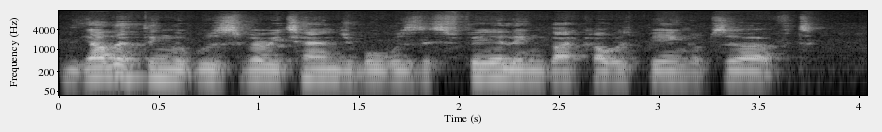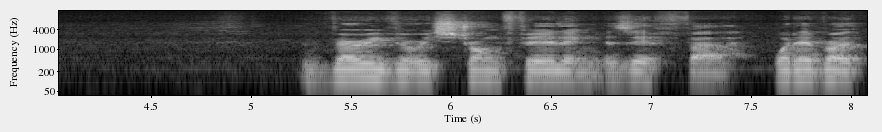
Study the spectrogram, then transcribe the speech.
the other thing that was very tangible was this feeling like I was being observed. A very, very strong feeling as if uh, whatever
